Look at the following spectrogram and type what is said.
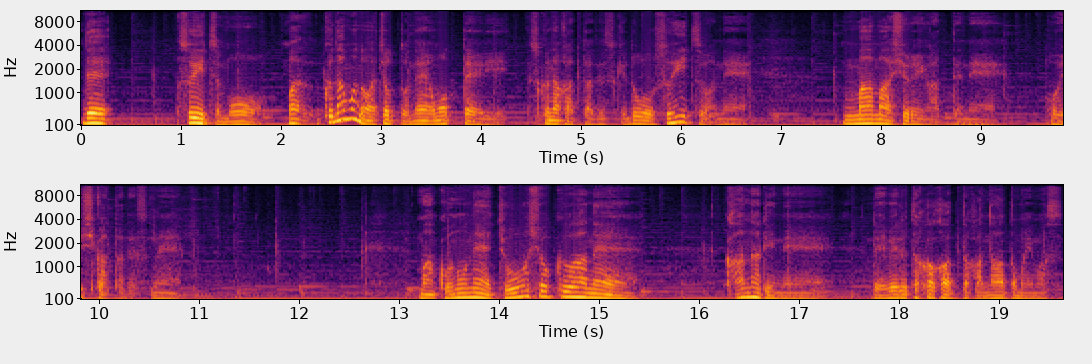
でスイーツもまあ果物はちょっとね思ったより少なかったですけどスイーツはねまあまあ種類があってね美味しかったですね。まあこのね朝食はねかなりねレベル高かったかなと思います。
